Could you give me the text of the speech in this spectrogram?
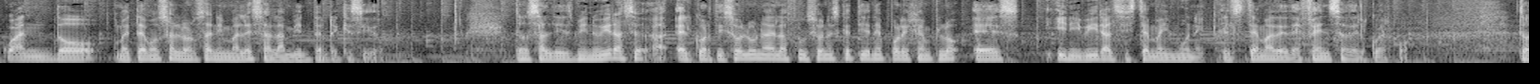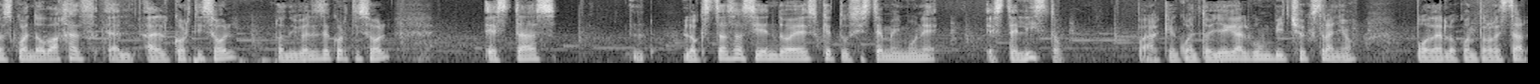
cuando metemos a los animales al ambiente enriquecido. Entonces, al disminuir el cortisol, una de las funciones que tiene, por ejemplo, es inhibir al sistema inmune, el sistema de defensa del cuerpo. Entonces, cuando bajas al, al cortisol, los niveles de cortisol, estás, lo que estás haciendo es que tu sistema inmune esté listo para que en cuanto llegue algún bicho extraño, poderlo contrarrestar.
